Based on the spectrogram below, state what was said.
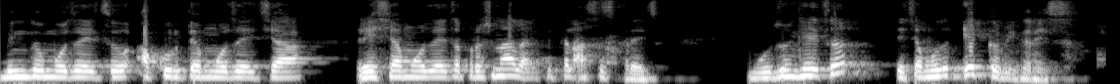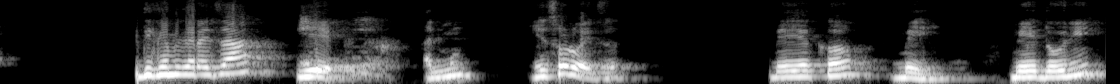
बिंदू मोजायचं आकृत्या मोजायच्या. रेषा मोजायचा प्रश्न आला की त्याला असंच करायचं. मोजून घ्यायचं त्याच्यामधून एक कमी करायचं. किती कमी करायचा? एक. आणि मग हे सोडवायचं. बे एक बे. बे दोन्ही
